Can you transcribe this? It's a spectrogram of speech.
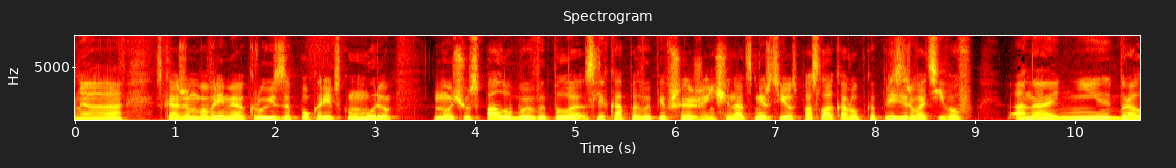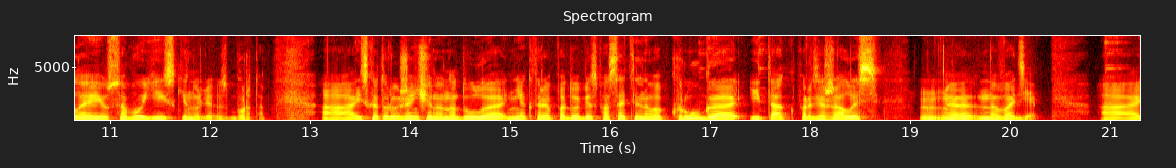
А, скажем, во время круиза по Карибскому морю Ночью с палубы выпала слегка подвыпившая женщина. От смерти ее спасла коробка презервативов. Она не брала ее с собой, ей скинули с борта. А из которых женщина надула некоторое подобие спасательного круга и так продержалась э, на воде. А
